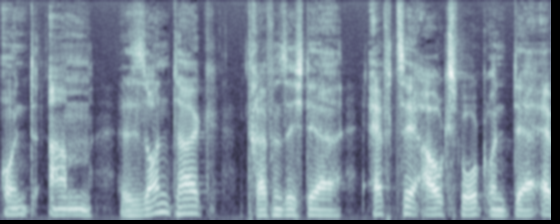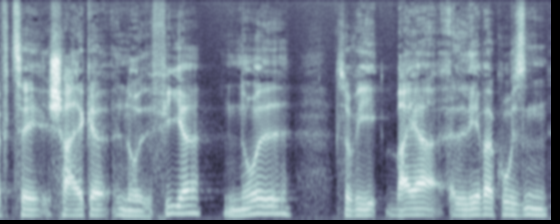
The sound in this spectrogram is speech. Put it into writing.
und am Sonntag treffen sich der FC Augsburg und der FC Schalke 04 0 sowie Bayer Leverkusen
